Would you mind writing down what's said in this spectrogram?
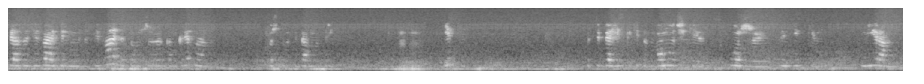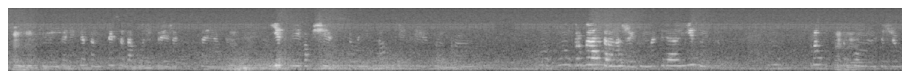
тебя задевает или не задевает, это уже конкретно то, что у тебя внутри. Если у тебя есть какие-то звоночки схожие с индийским миром, с индийским менталитетом, ты сюда будешь приезжать постоянно. Если вообще все не так, если только ну, ну, другая сторона жизни, алкоголизм. Ну, Просто по-другому люди живут.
